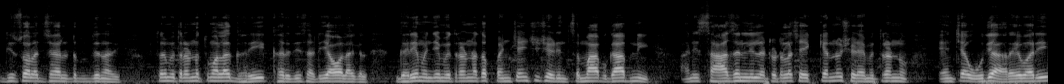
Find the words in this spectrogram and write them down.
दिवसाला चार लिटर दूध देणारी तर मित्रांनो तुम्हाला घरी खरेदीसाठी यावं लागेल. घरी म्हणजे मित्रांनो आता पंच्याऐंशी शेळींचं माप गाबणी आणि सहा जण लिहिलं. टोटल अशा एक्क्याण्णव शेड्या. मित्रांनो यांच्या उद्या रविवारी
